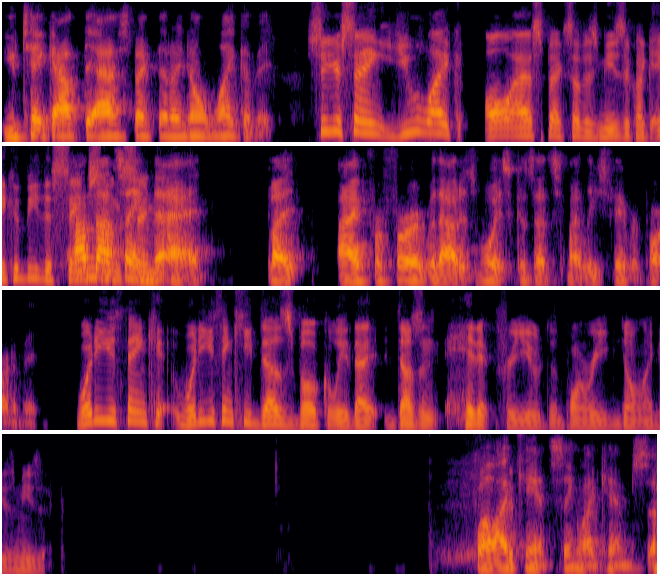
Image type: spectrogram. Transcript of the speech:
you take out the aspect that I don't like of it. So you're saying you like all aspects of his music? Like it could be the same I'm song, not saying same that, but I prefer it without his voice because that's my least favorite part of it. What do you think? What do you think he does vocally that doesn't hit it for you to the point where you don't like his music? Well, I It's- can't sing like him, so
